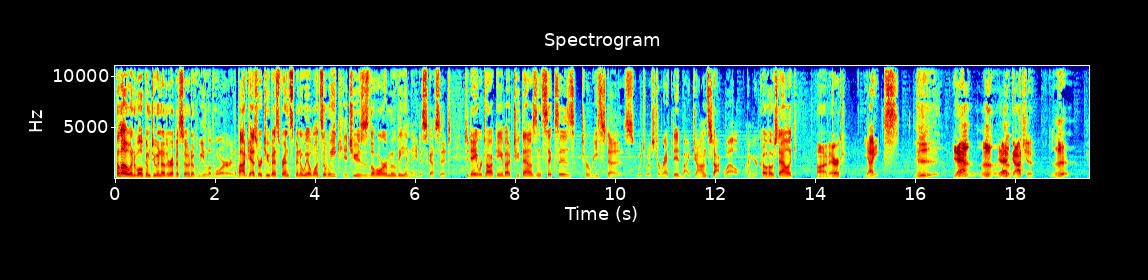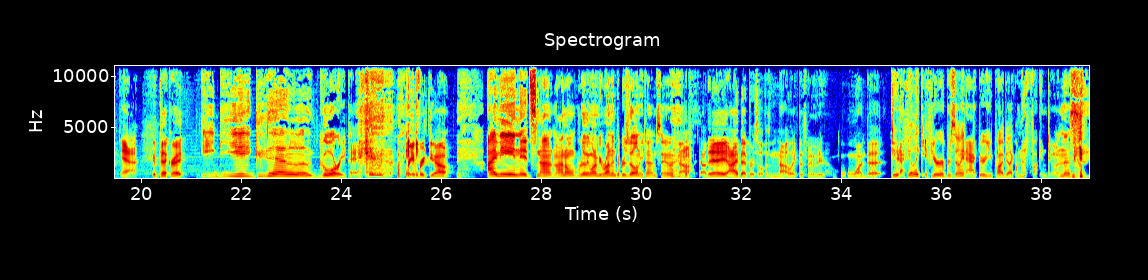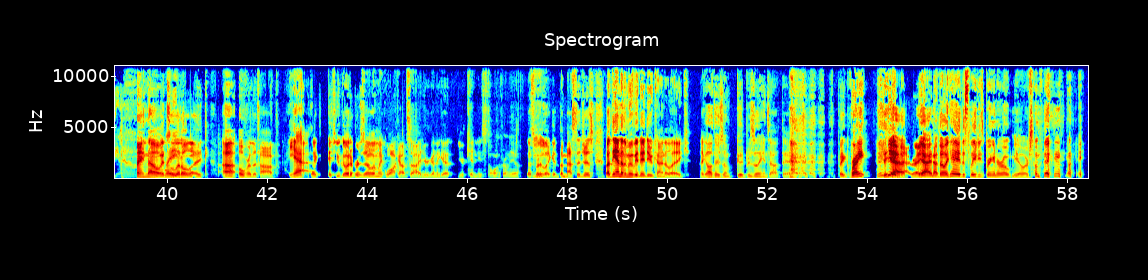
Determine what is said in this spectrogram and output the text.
Hello, and welcome to another episode of Wheel of Horror, the podcast where two best friends spin a wheel once a week. It chooses the horror movie and they discuss it. Today we're talking about 2006's Turistas, which was directed by John Stockwell. I'm your co host, Alec. I'm Eric. Yikes. Yeah, yeah, gotcha. Yeah. Good pick, right? Gory pick. Pretty freaked you out. I mean, it's not. I don't really want to be running to Brazil anytime soon. No, no, they. I bet Brazil does not like this movie one bit. Dude, I feel like if you're a Brazilian actor, you'd probably be like, "I'm not fucking doing this." I know it's Like- a little like uh over the top. yeah, Like if you go to Brazil and like walk outside, you're gonna get your kidneys stolen from you. That's what it like the message is. But at the end of the movie, they do kind of like like oh, there's some good Brazilians out there. It's like, like, right? They yeah, that, right? yeah. I know. They're like, "Hey, this lady's bringing her oatmeal or something." like,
